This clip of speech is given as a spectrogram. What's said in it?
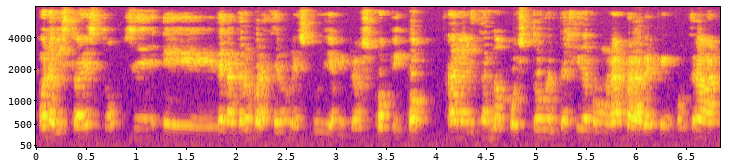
Bueno, visto esto, se eh, decantaron por hacer un estudio microscópico analizando pues todo el tejido pulmonar para ver qué encontraban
